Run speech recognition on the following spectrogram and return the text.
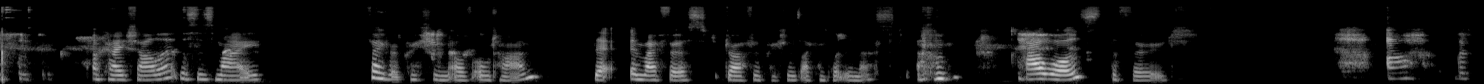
Okay, Charlotte, this is my favourite question of all time. That in my first draft of questions I completely missed. How was the food? Oh, the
